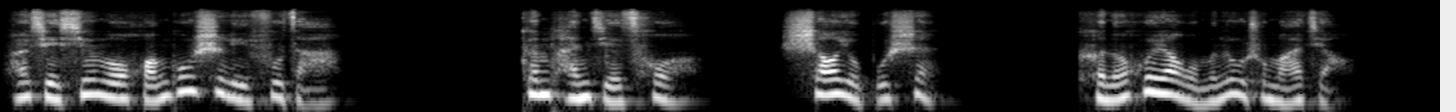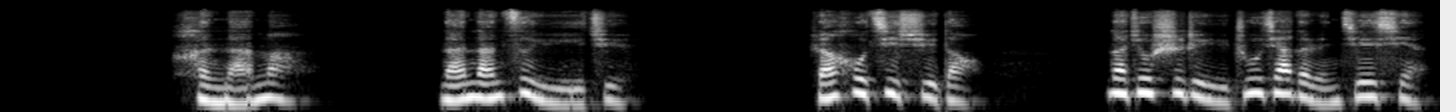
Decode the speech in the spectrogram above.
而且星罗皇宫势力复杂，跟盘结错，稍有不慎，可能会让我们露出马脚。很难吗？”喃喃自语一句，然后继续道：“那就试着与朱家的人接线。”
